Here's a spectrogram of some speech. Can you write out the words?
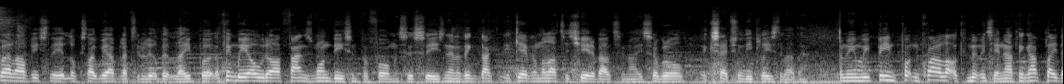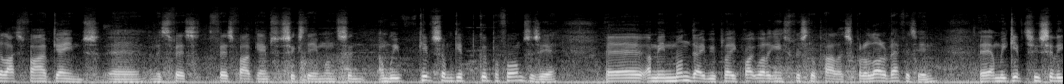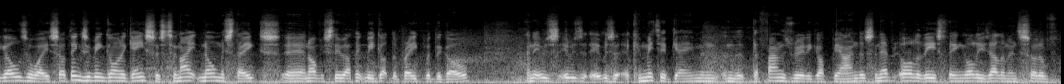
Well, obviously, it looks like we have left it a little bit late, but I think we owed our fans one decent performance this season, and I think that it gave them a lot to cheer about tonight. So we're all exceptionally pleased about that. I mean, we've been putting quite a lot of commitment in. I think I've played the last five games, uh, and it's first first five games for 16 months, and, and we've given some good, good performances here. Uh, I mean, Monday we played quite well against Crystal Palace, put a lot of effort in, uh, and we give two silly goals away. So things have been going against us tonight. No mistakes, uh, and obviously I think we got the break with the goal. And it was it was it was a committed game, and, and the, the fans really got behind us, and every, all of these things, all these elements, sort of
